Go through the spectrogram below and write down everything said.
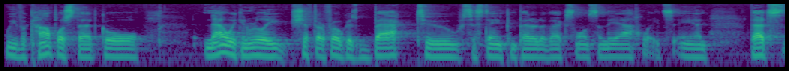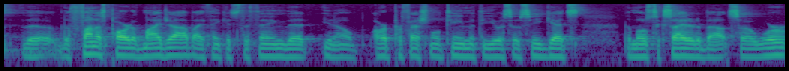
we've accomplished that goal. Now we can really shift our focus back to sustained competitive excellence in the athletes, and that's the the funnest part of my job. I think it's the thing that you know our professional team at the USOC gets the most excited about. So we're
